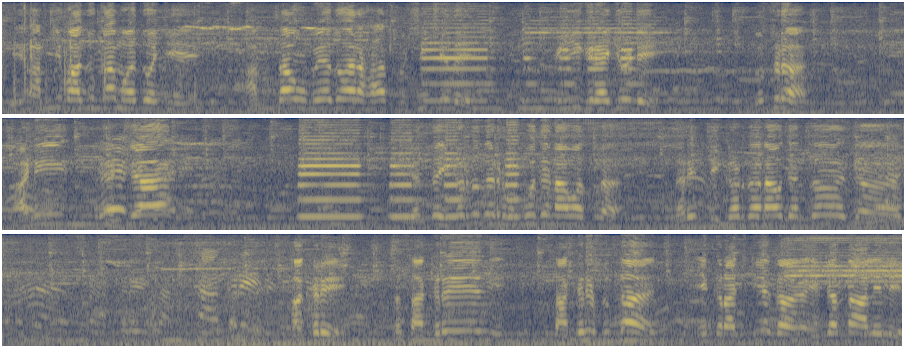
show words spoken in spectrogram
ही आमची बाजू का महत्त्वाची आहे? आमचा उमेदवार हा सुशिक्षित आहे. पी ग्रॅज्युएट आहे. दुसरं आणि त्यांच्या त्यांचं इकडचं जर रुपवते नाव असलं तरी तिकडचं नाव त्यांचं साखरे. तर साखरे साखरे सुद्धा एक राजकीय ग- ह्याच्यातनं आलेले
